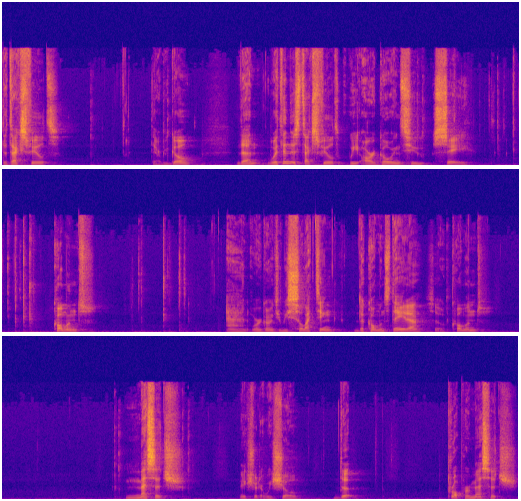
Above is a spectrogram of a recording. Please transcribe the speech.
the text field. There we go. Then within this text field, we are going to say comment and we're going to be selecting the comments data. So comment message, make sure that we show the proper message.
